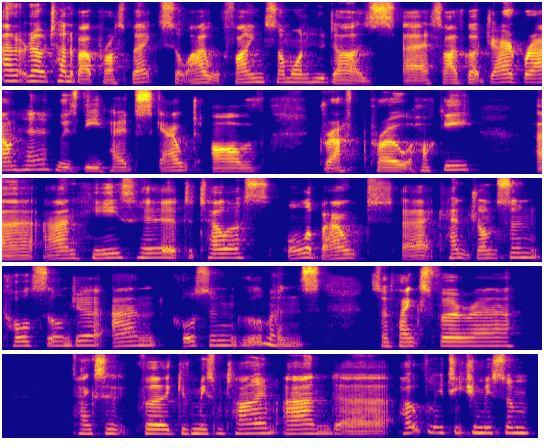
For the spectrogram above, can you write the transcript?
I don't know a ton about prospects, so I will find someone who does. Uh, so I've got Jared Brown here, who is the head scout of Draft Pro Hockey, uh, and he's here to tell us all about uh, Kent Johnson, Cole Sillinger, and Corson Ceulemans. So thanks for uh, thanks for giving me some time and uh, hopefully teaching me some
